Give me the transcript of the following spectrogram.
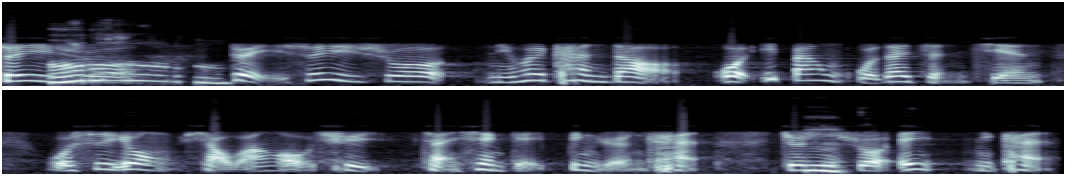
所以说，哦、对，所以说你会看到，我一般我在诊间，我是用小玩偶去展现给病人看。就是说，哎，你看，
